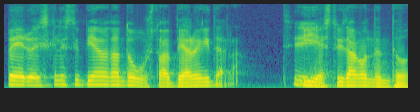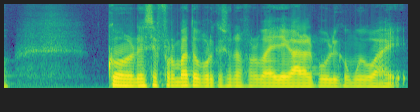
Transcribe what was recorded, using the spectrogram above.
Pero es que le estoy pillando tanto gusto al piano y guitarra. Sí. Y estoy tan contento con ese formato porque es una forma de llegar al público muy guay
